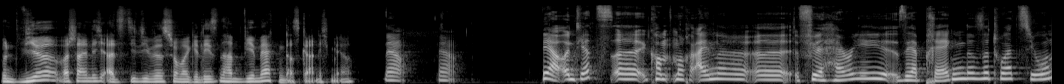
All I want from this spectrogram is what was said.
und wir wahrscheinlich als die, die wir es schon mal gelesen haben, wir merken das gar nicht mehr. Ja, ja. Ja, und jetzt äh, kommt noch eine äh, für Harry sehr prägende Situation.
